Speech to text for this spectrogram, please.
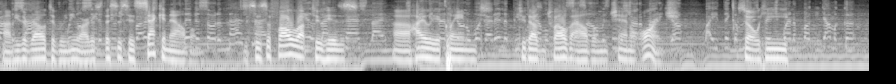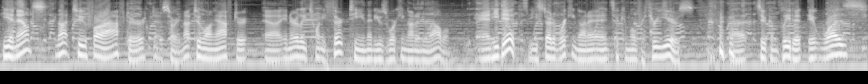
Um, he's a relatively new artist. This is his second album. This is a follow-up to his uh, highly acclaimed 2012 album, Channel Orange. So he he announced not too far after, sorry, not too long after, uh, in early 2013, that he was working on a new album. And he did. He started working on it, and it took him over three years uh, to complete it. It was,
